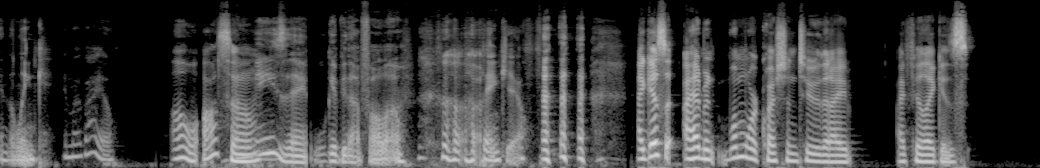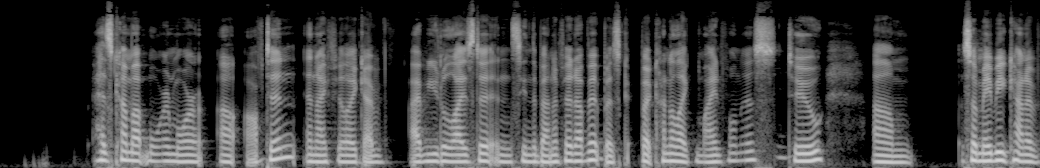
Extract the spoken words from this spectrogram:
in the link in my bio. Oh, awesome. Amazing. We'll give you that follow. Thank you. I guess I had one more question too that I I feel like is has come up more and more uh, often, and I feel like I've I've utilized it and seen the benefit of it, but it's, but kind of like mindfulness too. Um, so maybe kind of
